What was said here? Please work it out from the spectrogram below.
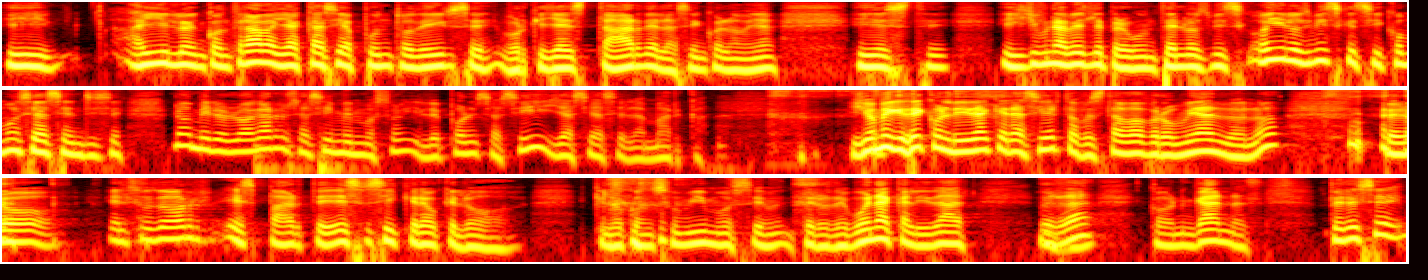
y ahí lo encontraba ya casi a punto de irse, porque ya es tarde, a las 5 de la mañana. Y este, y yo una vez le pregunté en los biscuits, oye, los biscuits, ¿y cómo se hacen? Dice, no, mira, lo agarras así, me mostró, y le pones así y ya se hace la marca. Y yo me quedé con la idea que era cierto, pues estaba bromeando, ¿no? Pero el sudor es parte, eso sí creo que lo, que lo consumimos, pero de buena calidad, ¿verdad? Con ganas. Pero ese,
